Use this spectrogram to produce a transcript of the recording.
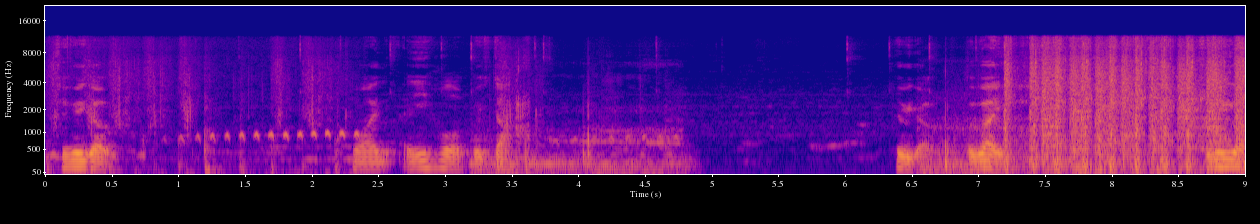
So here we go. Come on, I need hold up, wait, stop. Here we go. Alright. So here we go.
